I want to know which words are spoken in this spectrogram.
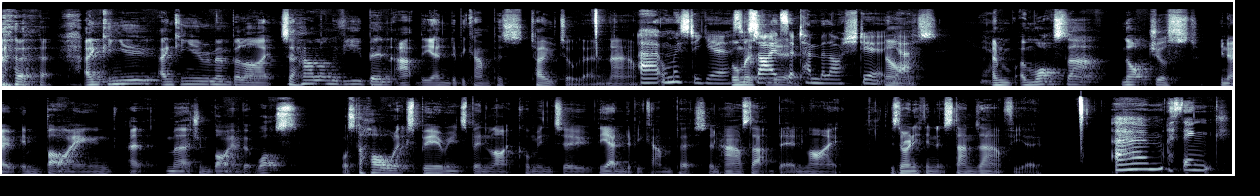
and can you and can you remember like so how long have you been at the Enderby campus total then now? Uh, almost a year. Almost so started year. September last year. Nice. And and what's that? Not just you know in buying uh, merch and buying, but what's what's the whole experience been like coming to the Enderby campus, and how's that been like? Is there anything that stands out for you? Um, I think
